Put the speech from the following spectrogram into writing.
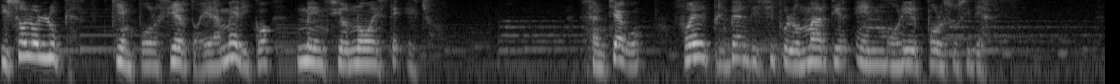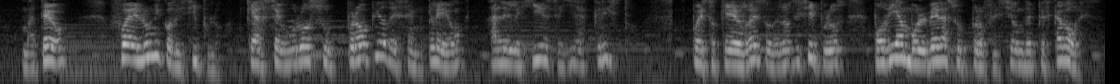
y solo Lucas, quien por cierto era médico, mencionó este hecho. Santiago fue el primer discípulo mártir en morir por sus ideales. Mateo fue el único discípulo que aseguró su propio desempleo al elegir seguir a Cristo, puesto que el resto de los discípulos podían volver a su profesión de pescadores,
